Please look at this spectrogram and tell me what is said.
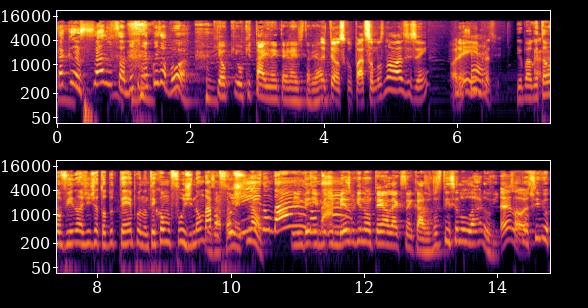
tá cansado de saber que não é coisa boa. Que é o que, o que tá aí na internet, tá ligado? Então, os culpados somos nós, hein? Olha Pois aí, é. Brasil. E o bagulho tá ouvindo a gente a todo tempo, não tem como fugir, não dá pra Exatamente, fugir, não. não, dá. E, e- e mesmo que não tenha Alexa em casa, você tem celular, ouvinte. É, lógico. Possível,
